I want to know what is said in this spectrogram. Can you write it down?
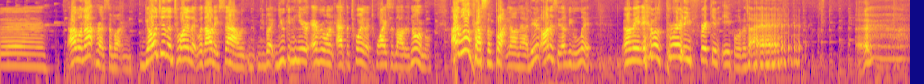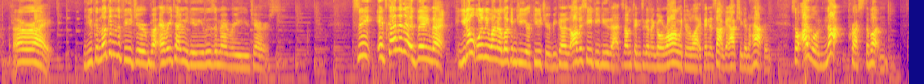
Uh, I will not press the button. Go to the toilet without a sound, but you can hear everyone at the toilet twice as loud as normal. I will press the button on that, dude. Honestly, that'd be lit. I mean, it was pretty freaking equal to that. Alright. You can look into the future, but every time you do, you lose a memory you cherish. See, it's kind of the thing that you don't really want to look into your future because obviously if you do that, something's going to go wrong with your life and it's not actually going to happen. So I will not press the button.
